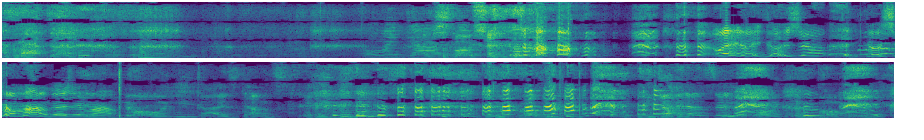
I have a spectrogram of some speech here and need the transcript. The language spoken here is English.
oh my god. I'm stuck. wait, wait, go show, go show mom, go show mom. No, the guy's downstairs. the guy downstairs is probably gonna bump me.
